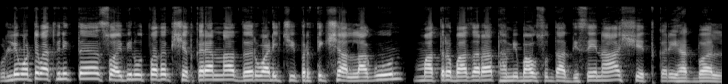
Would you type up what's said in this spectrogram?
पुढली मोठी बातमी निघते. सोयाबीन उत्पादक शेतकऱ्यांना दरवाढीची प्रतीक्षा लागून मात्र बाजारात हमीभाव सुद्धा दिसेना शेतकरी हातबल.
